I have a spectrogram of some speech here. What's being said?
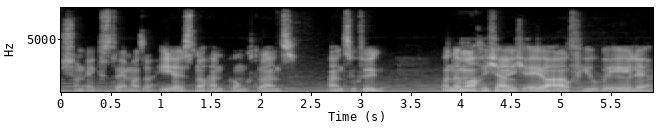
Schon extrem. Also hier ist noch ein Punkt eins einzufügen. Und dann mache ich eigentlich eher auf Juwele.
